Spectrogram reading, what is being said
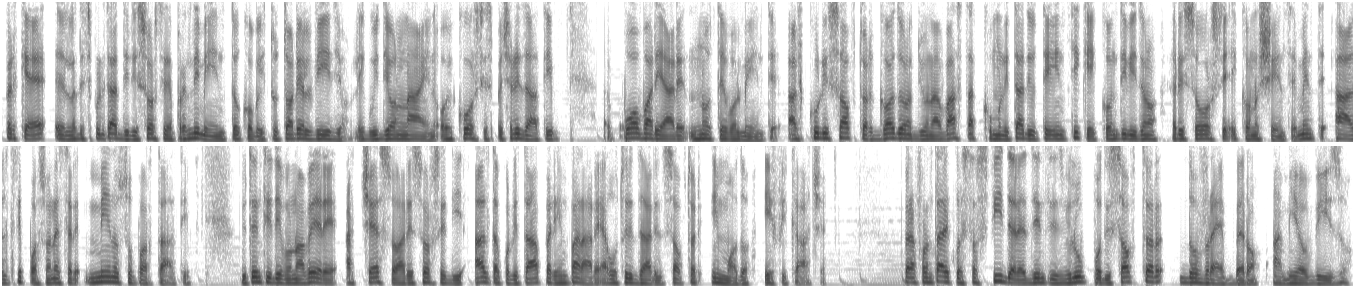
perché eh, la disponibilità di risorse di apprendimento come i tutorial video, le guide online o i corsi specializzati eh, può variare notevolmente. Alcuni software godono di una vasta comunità di utenti che condividono risorse e conoscenze, mentre altri possono essere meno supportati. Gli utenti devono avere accesso a risorse di alta qualità per imparare a utilizzare il software in modo efficace. Per affrontare questa sfida le aziende di sviluppo di software dovrebbero, a mio avviso,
